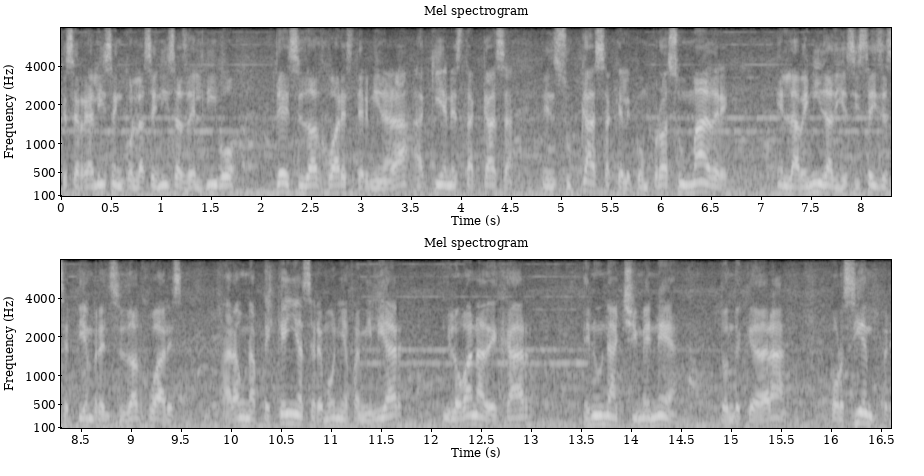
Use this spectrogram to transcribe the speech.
que se realicen con las cenizas del Divo de Ciudad Juárez, terminará aquí en esta casa, en su casa que le compró a su madre en la avenida 16 de septiembre en Ciudad Juárez. Hará una pequeña ceremonia familiar y lo van a dejar en una chimenea donde quedará por siempre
